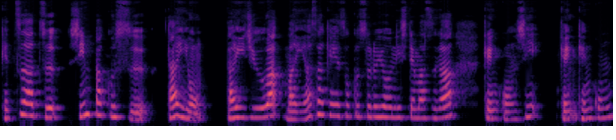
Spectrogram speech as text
血圧、心拍数、体温、体重は毎朝計測するようにしてますが、健康し、けん、健康？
